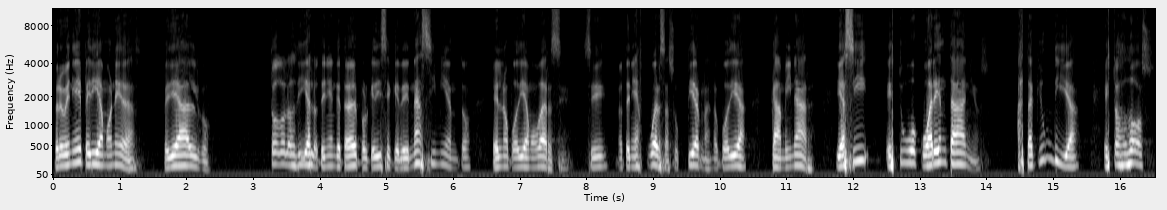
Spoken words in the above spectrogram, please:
pero venía y pedía monedas, pedía algo. Todos los días lo tenían que traer porque dice que de nacimiento él no podía moverse, ¿sí? no tenía fuerza, sus piernas, no podía caminar. Y así estuvo 40 años, hasta que un día estos dos,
